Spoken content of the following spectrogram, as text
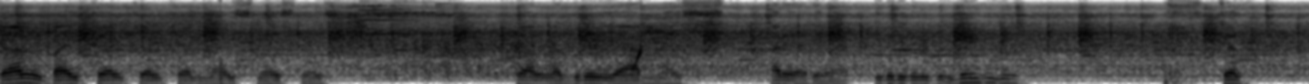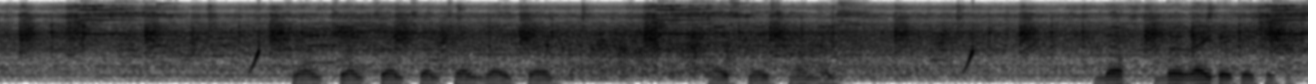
चल भाई, चल चल चल। नाइस नाइस नाइस चल लग रही यार नाइस अरे अरे यार इधर इधर इधर इधर इधर चल। चल चल चल चल चल भाई, चल। नाइस नाइस हाँ nice left right right right right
